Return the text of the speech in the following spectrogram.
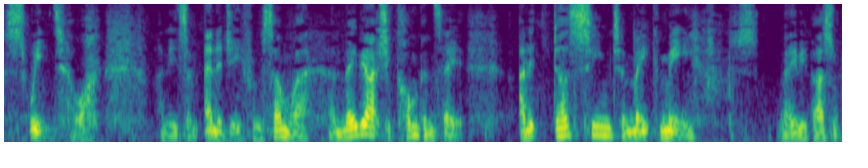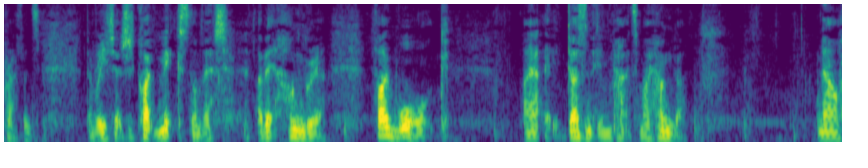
sweet or I need some energy from somewhere. And maybe I actually compensate. And it does seem to make me, maybe personal preference, the research is quite mixed on this, a bit hungrier. If I walk, I, it doesn't impact my hunger. Now,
